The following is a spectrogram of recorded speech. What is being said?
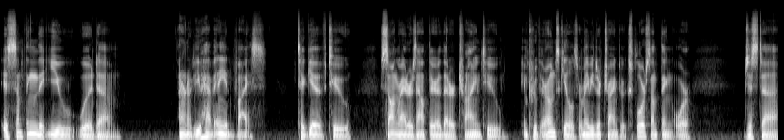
is something that you would? Um, I don't know. Do you have any advice to give to songwriters out there that are trying to improve their own skills, or maybe they're trying to explore something, or just uh,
